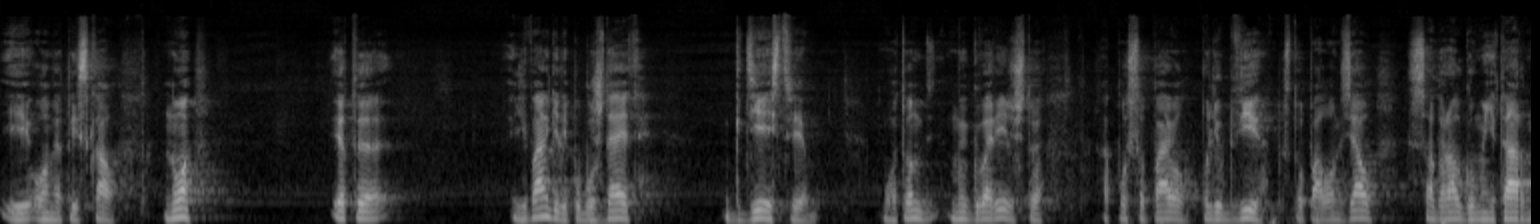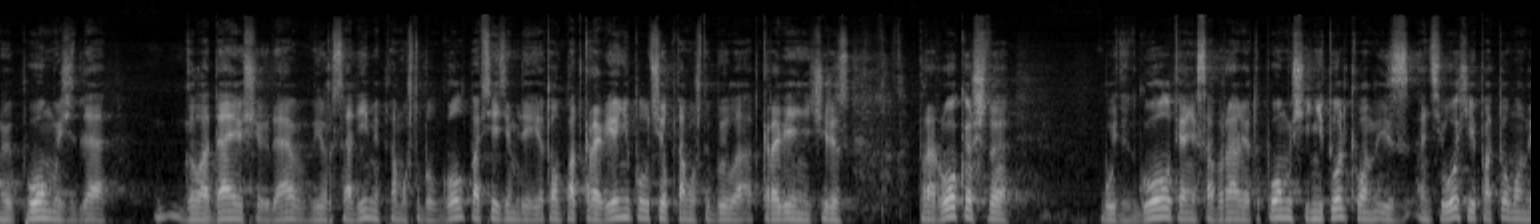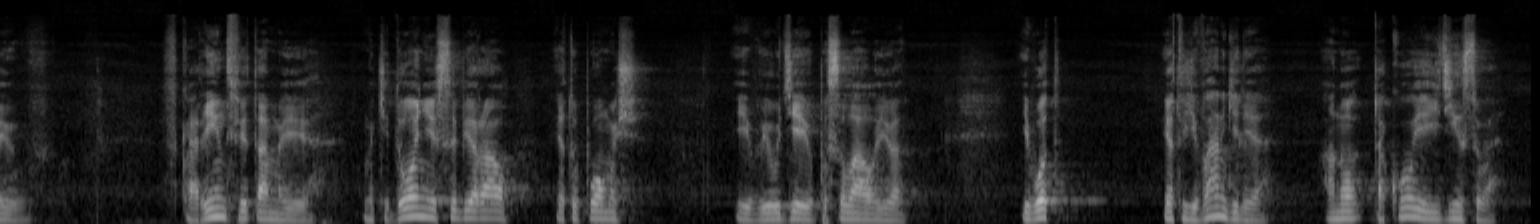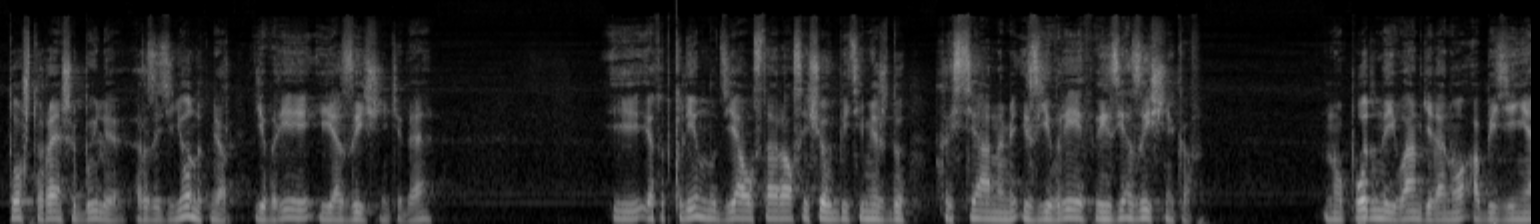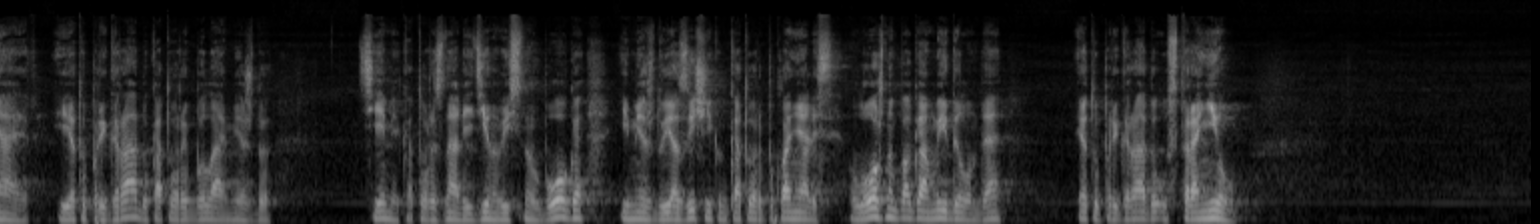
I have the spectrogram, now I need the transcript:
И он это искал. Но это Евангелие побуждает к действиям. Вот он, мы говорили, что апостол Павел по любви поступал. Он взял, собрал гуманитарную помощь для голодающих да, в Иерусалиме, потому что был голод по всей земле. И это он по откровению получил, потому что было откровение через пророка, что будет голод, и они собрали эту помощь. И не только он из Антиохии, потом он и в Коринфе, там, и в Македонии собирал эту помощь, и в Иудею посылал ее. И вот это Евангелие, оно такое единство, то, что раньше были разъединены, например, евреи и язычники, да, и этот клин, ну, дьявол старался еще вбить и между христианами из евреев и из язычников. Но поданное Евангелие, оно объединяет. И эту преграду, которая была между теми, которые знали единого истинного Бога, и между язычниками, которые поклонялись ложным богам, идолам, да, эту преграду устранил.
